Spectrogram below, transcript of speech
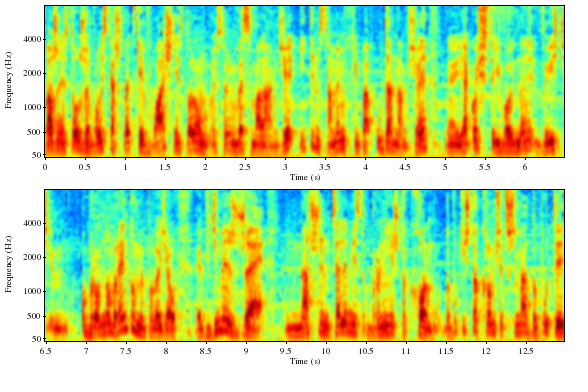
Ważne jest to, że wojska szwedzkie właśnie stoją, stoją we Smalandzie i tym samym chyba uda nam się e, jakoś z tej wojny wyjść em, obronną ręką, bym powiedział. E, Widzimy, że naszym celem jest bronienie Sztokholmu. Dopóki Sztokholm się trzyma, dopóty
